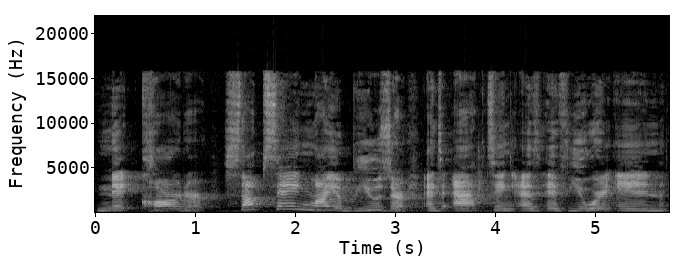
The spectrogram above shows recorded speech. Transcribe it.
Nick Carter. Stop saying my abuser and acting as if you were in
